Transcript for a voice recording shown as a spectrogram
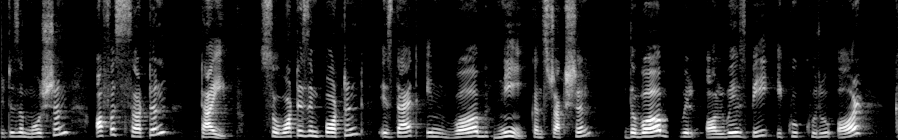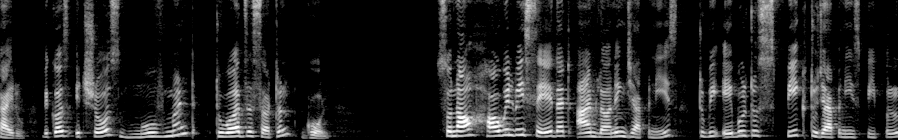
it is a motion of a certain type. So, what is important is that in verb ni construction, the verb will always be ikukuru or kaeru because it shows movement towards a certain goal. So, now how will we say that I am learning Japanese to be able to speak to Japanese people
